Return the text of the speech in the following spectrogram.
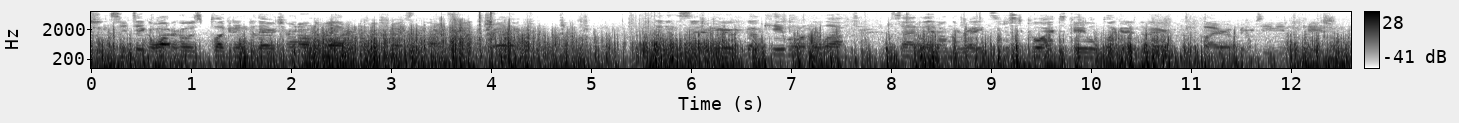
So you take a water hose, plug it into there, turn on the water, pressurize the lines throughout the trailer. And in the center here, we've got cable on the left, satellite on the right. So just a coax cable, plug it into there, fire up at your TV location.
